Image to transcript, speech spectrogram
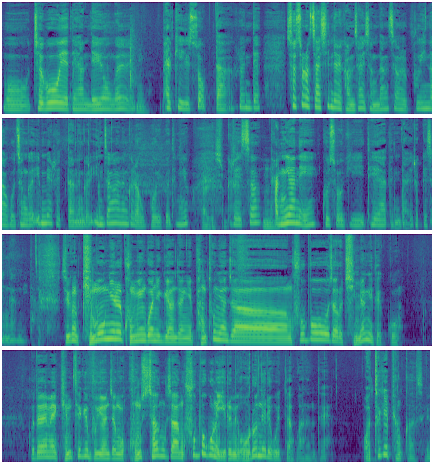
뭐 제보에 대한 내용을 음. 밝힐 수 없다. 그런데 스스로 자신들의 감사의 정당성을 부인하고 증거 인멸했다는 걸 인정하는 거라고 보이거든요. 알겠습니다. 그래서 음. 당연히 구속이 돼야 된다 이렇게 생각합니다. 지금 김홍일 국민권익위원장이 방통위원장 후보자로 지명이 됐고 그다음에 김태규 부위원장은 공수처장 후보군의 이름이 오르내리고 있다고 하는데 어떻게 평가하세요?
